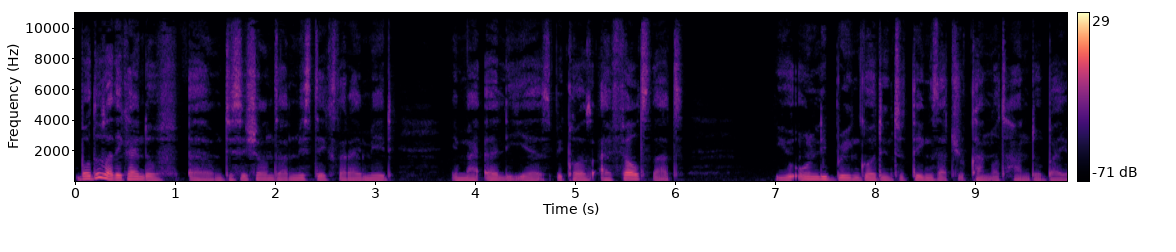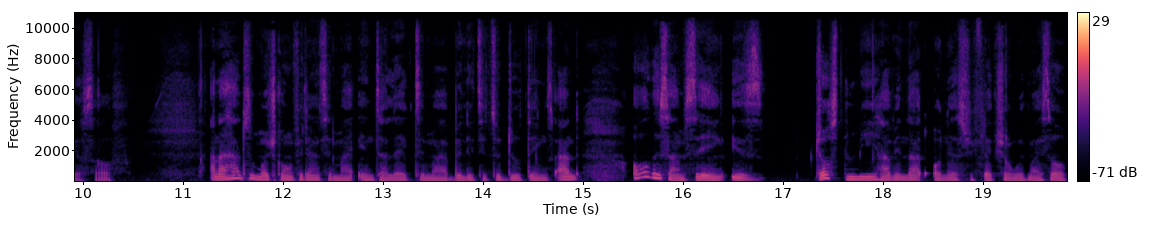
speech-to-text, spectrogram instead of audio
But those are the kind of um, decisions and mistakes that I made in my early years because I felt that you only bring God into things that you cannot handle by yourself. And I had so much confidence in my intellect, in my ability to do things. And all this I'm saying is just me having that honest reflection with myself.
